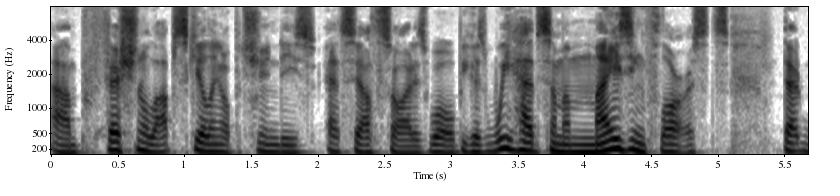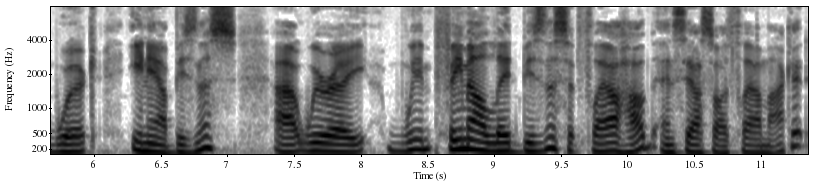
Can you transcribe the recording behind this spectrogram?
um, professional upskilling opportunities at Southside as well? Because we have some amazing florists that work in our business. Uh, we're a female led business at Flower Hub and Southside Flower Market,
